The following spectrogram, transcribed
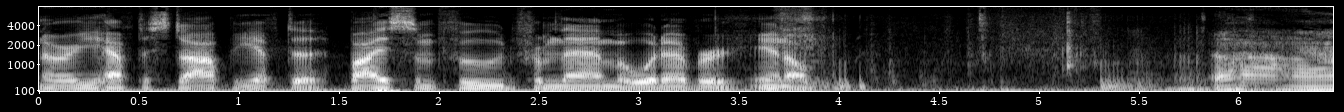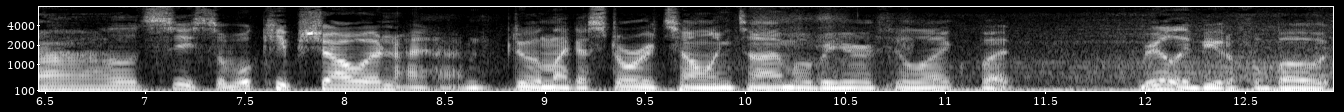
or you have to stop, you have to buy some food from them or whatever, you know. Uh, let's see, so we'll keep showing. I, am doing like a storytelling time over here, I feel like, but really beautiful boat.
